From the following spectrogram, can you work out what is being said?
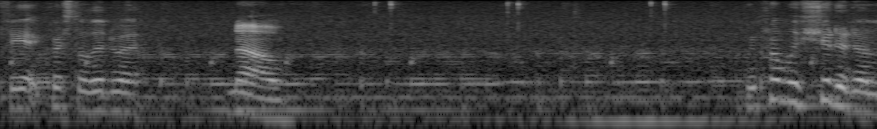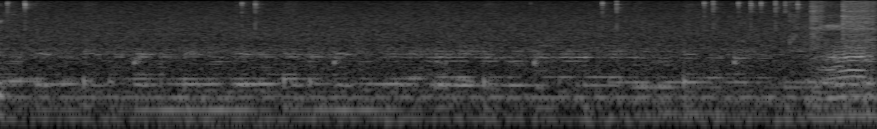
Fiat Crystal, did we? No. We probably should have done. Come on.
